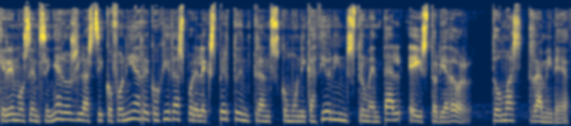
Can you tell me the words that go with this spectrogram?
queremos enseñaros las psicofonías recogidas por el experto en transcomunicación instrumental e historiador, Tomás Ramírez,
